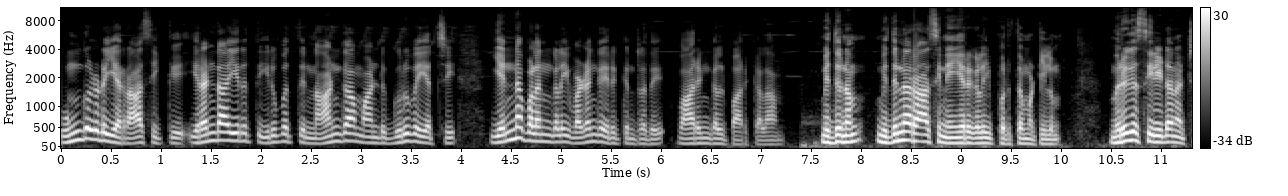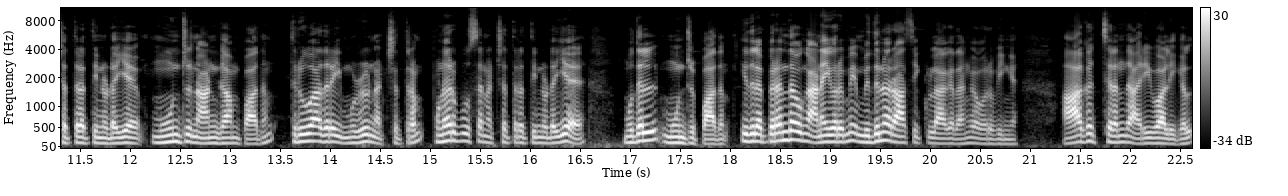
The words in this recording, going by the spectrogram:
உங்களுடைய ராசிக்கு இரண்டாயிரத்து இருபத்தி நான்காம் ஆண்டு குரு பெயர்ச்சி என்ன பலன்களை வழங்க இருக்கின்றது? வாருங்கள் பார்க்கலாம். மிதுனம் மிதுன ராசி நேயர்களை பொறுத்த மட்டிலும் மிருகசீரிட நட்சத்திரத்தினுடைய மூன்று நான்காம் பாதம் திருவாதிரை முழு நட்சத்திரம் புனர்பூச நட்சத்திரத்தினுடைய முதல் மூன்று பாதம். இதில் பிறந்தவங்க அனைவருமே மிதுன ராசிக்குள்ளாக தாங்க வருவீங்க. ஆகச்சிறந்த அறிவாளிகள்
